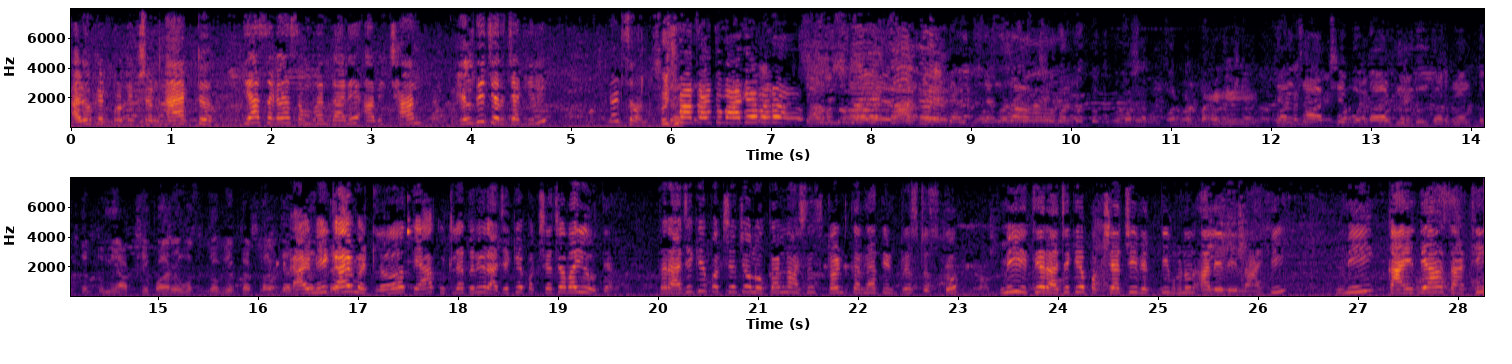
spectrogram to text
ॲडव्होकेट प्रोटेक्शन ऍक्ट या सगळ्या संबंधाने आम्ही छान हेल्दी चर्चा केली. दॅट्स ऑल सुषमा ताई त्यांचा आक्षेप होता हिंदू धर्माबद्दल तुम्ही आक्षेपार्ह वक्तव्य करता. काय मी काय म्हटलं त्या कुठल्या तरी राजकीय पक्षाच्या बाई होत्या. तर राजकीय पक्षाच्या लोकांना असे स्टंट करण्यात इंटरेस्ट असतो. मी इथे राजकीय पक्षाची व्यक्ती म्हणून आलेली नाही. मी कायद्यासाठी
